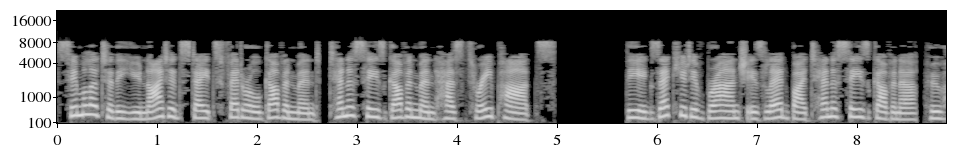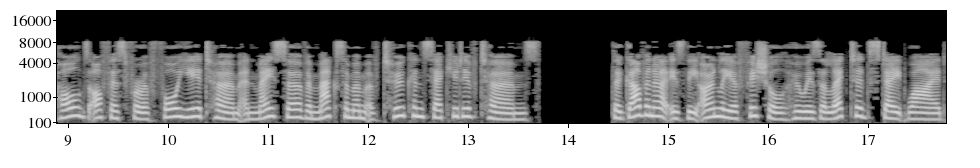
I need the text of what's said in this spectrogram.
Similar to the United States federal government, Tennessee's government has three parts. The executive branch is led by Tennessee's governor, who holds office for a four-year term and may serve a maximum of two consecutive terms. The governor is the only official who is elected statewide.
